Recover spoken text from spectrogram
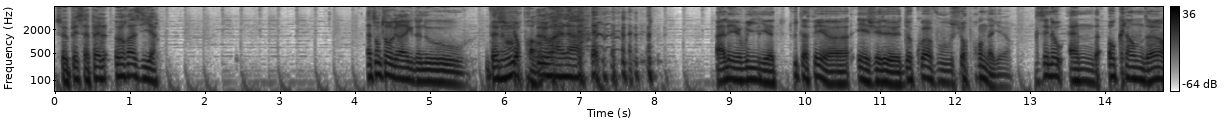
Ce EP s'appelle Eurasia. À ton tour, Greg, de nous... De surprendre. Voilà. Allez, oui, tout à fait. euh, et j'ai de quoi vous surprendre d'ailleurs. Xeno and Oaklander,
